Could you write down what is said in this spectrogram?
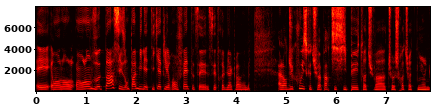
et on n'en veut pas s'ils n'ont pas mis l'étiquette libre en fait. C'est très bien quand même. Alors du coup, est-ce que tu vas participer Toi, tu vas, tu, je crois que tu vas tenir une,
